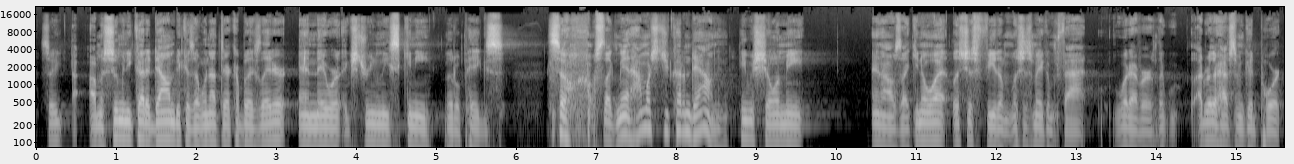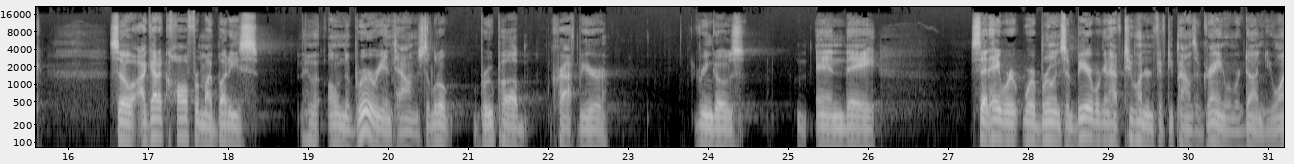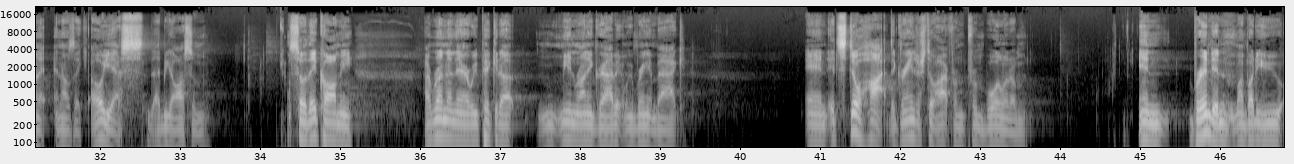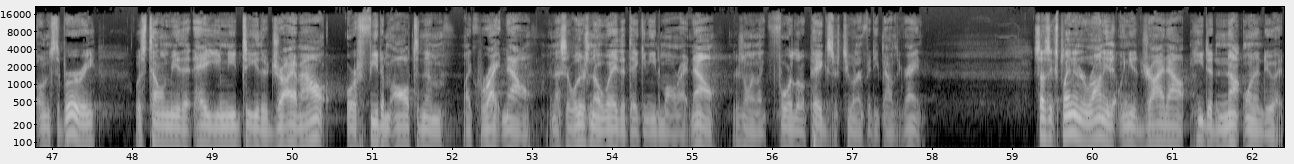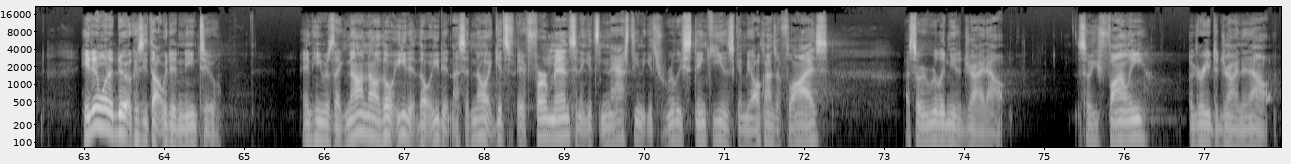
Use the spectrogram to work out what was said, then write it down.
So I'm assuming he cut it down because I went out there a couple days later and they were extremely skinny little pigs. So I was like, man, how much did you cut them down? He was showing me and I was like, you know what? Let's just feed them. Let's just make them fat. Whatever. I'd rather have some good pork. So I got a call from my buddies who own the brewery in town. It's a little brew pub, craft beer, gringos, and they said, "Hey, we're we're brewing some beer. We're gonna have 250 pounds of grain when we're done. Do you want it?" And I was like, "Oh yes, that'd be awesome." So they call me. I run in there. We pick it up. Me and Ronnie grab it. and We bring it back and it's still hot. The grains are still hot from from boiling them. And Brendan, my buddy who owns the brewery, was telling me that hey, you need to either dry them out or feed them all to them like right now. And I said, well, there's no way that they can eat them all right now. There's only like four little pigs. There's 250 pounds of grain. So I was explaining to Ronnie that we need to dry it out. He did not want to do it. He didn't want to do it because he thought we didn't need to. And he was like, no, no, they'll eat it. They'll eat it. And I said, no, it gets, it ferments and it gets nasty and it gets really stinky and there's going to be all kinds of flies. I said, we really need to dry it out. So he finally agreed to drying it out.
